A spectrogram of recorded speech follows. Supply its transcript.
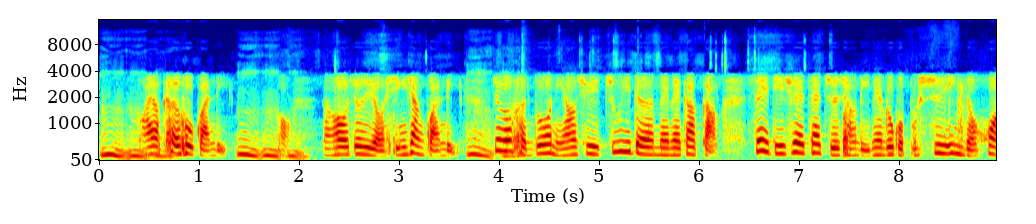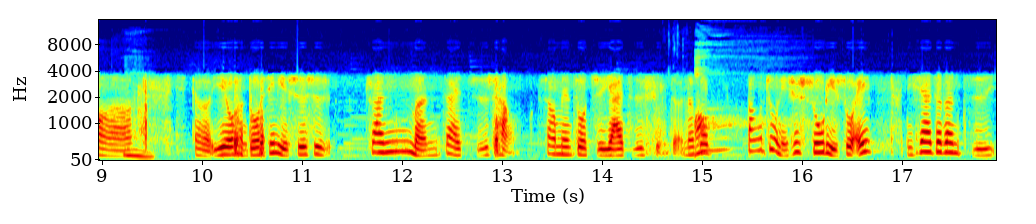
嗯嗯，还有客户管理，嗯嗯，哦，然后就是有形象管理，嗯，就有很多你要去注意的眉眉角角，所以的确在职场里面，如果不适应的话啊，嗯、呃，也有很多心理师是专门在职场上面做职业咨询的，能够帮助你去梳理说，哎，你现在这份职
